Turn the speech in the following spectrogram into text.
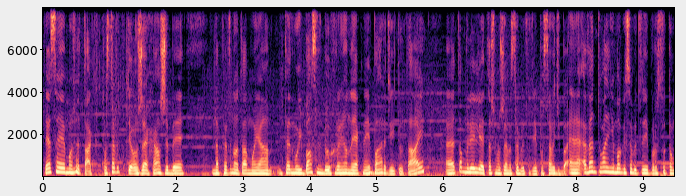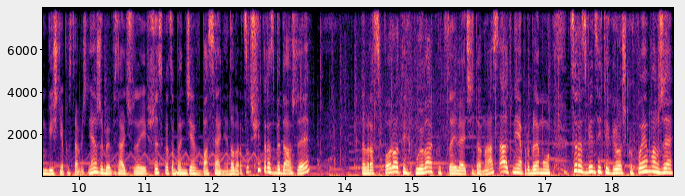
To ja sobie może tak, postawię tutaj orzecha, żeby na pewno ta moja, ten mój basen był chroniony jak najbardziej tutaj. E, tą lilię też możemy sobie tutaj postawić, bo e, ewentualnie mogę sobie tutaj po prostu tą wiśnię postawić, nie? Żeby wysadzić tutaj wszystko, co będzie w basenie. Dobra, co tu się teraz wydarzy? Dobra, sporo tych pływaków tutaj leci do nas, ale to nie ma problemu. Coraz więcej tych groszków. Powiem wam, że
